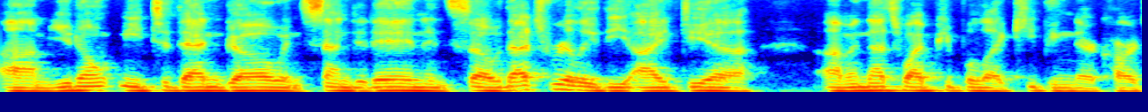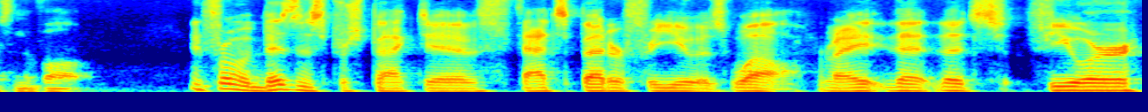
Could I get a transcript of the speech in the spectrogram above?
Um, you don't need to then go and send it in. And so that's really the idea, um, and that's why people like keeping their cards in the vault. And from a business perspective, that's better for you as well, right? That that's fewer,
